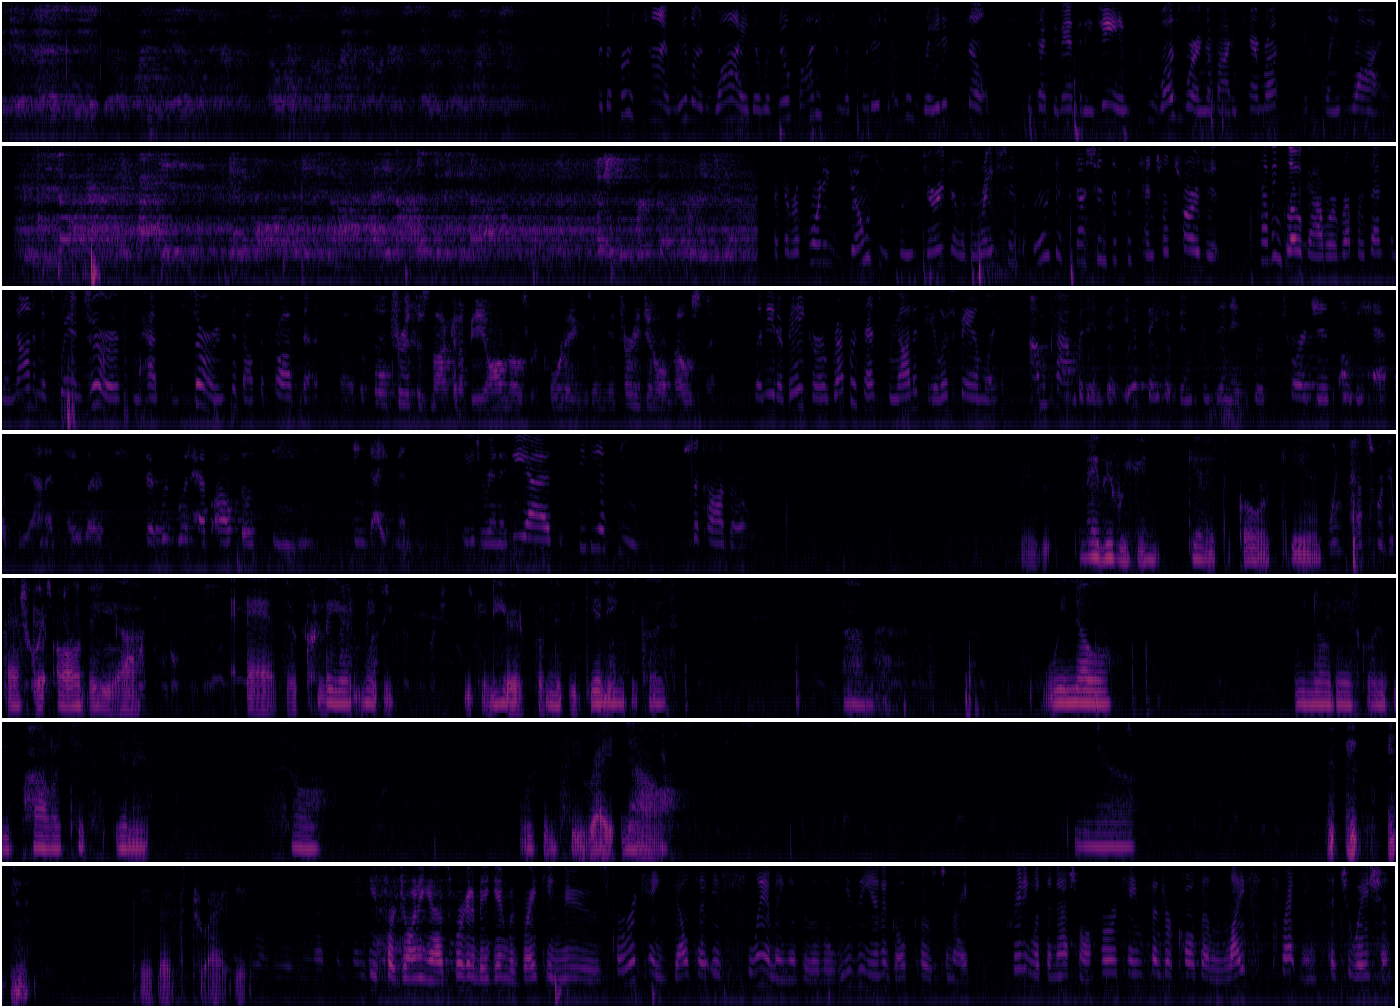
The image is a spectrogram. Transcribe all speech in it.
For the first time, we learned why there was no body camera footage of the raid itself. Detective Anthony James, who was wearing a body camera, explained why. But the recordings don't include jury deliberations or discussions of potential charges. Kevin Glogower represents an anonymous grand juror who has concerns about the process. Uh, the full truth is not going to be on those recordings, and the Attorney General knows that. Lonita Baker represents Breonna Taylor's family. I'm confident that if they had been presented with charges on behalf of Breonna Taylor, that we would have also seen indictment. Adriana Diaz, CBS News, Chicago. Maybe maybe we can get it to go again When pets were given after the all the uh, cable TV, ads are cleared. Maybe we can hear it from the beginning because um, we know we know there's going to be politics in it, so we can see right now. Yeah. Okay, let's try again. thank you for joining us. We're going to begin with breaking news. Hurricane Delta is slamming into the Louisiana Gulf Coast tonight, creating what the National Hurricane Center calls a life threatening situation.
